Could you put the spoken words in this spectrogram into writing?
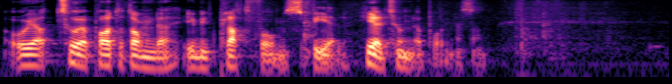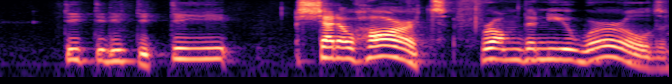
Och jag tror jag pratat om det i mitt plattformsspel. Helt hundra på det nästan. Di, di, di, di, di. Shadow Heart from the New World.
